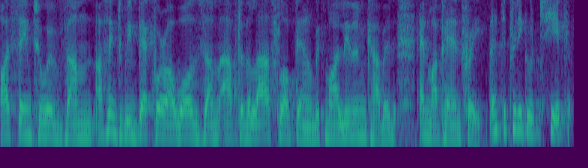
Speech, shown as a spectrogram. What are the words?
I seem to have, um, I seem to be back where I was um, after the last lockdown with my linen cupboard and my pantry. That's a pretty good tip.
